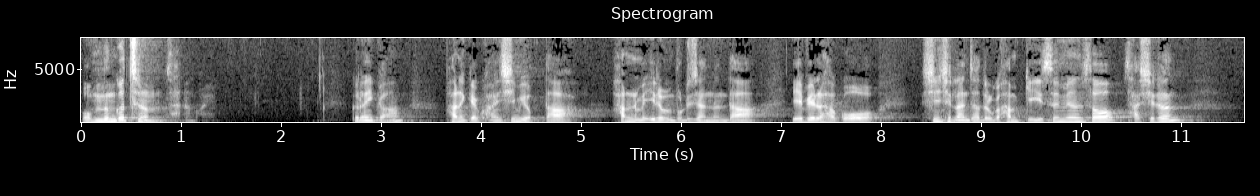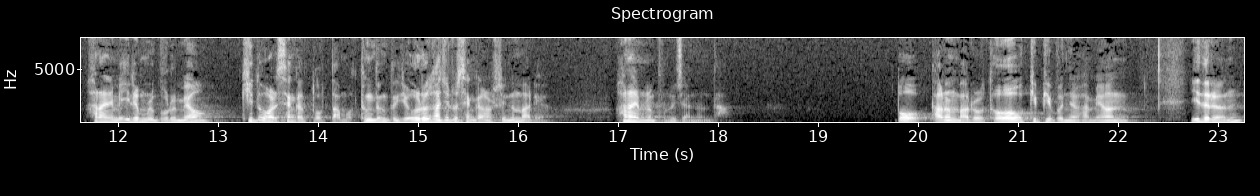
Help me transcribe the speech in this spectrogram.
없는 것처럼 사는 거예요. 그러니까 하나님께 관심이 없다. 하나님의 이름을 부르지 않는다. 예배를 하고 신실한 자들과 함께 있으면서 사실은 하나님의 이름을 부르며 기도할 생각도 없다. 뭐 등등등 여러 가지로 생각할 수 있는 말이에요. 하나님을 부르지 않는다. 또 다른 말로 더 깊이 번역하면 이들은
